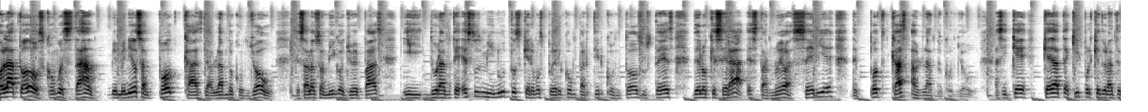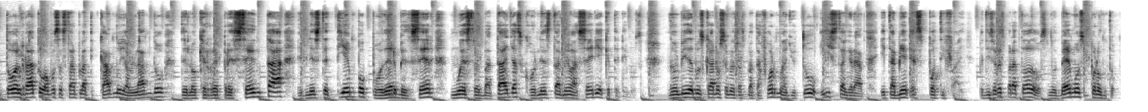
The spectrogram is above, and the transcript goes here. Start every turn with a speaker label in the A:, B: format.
A: Hola a todos, ¿cómo están? Bienvenidos al podcast de Hablando con Joe. Les habla su amigo Joe Paz y durante estos minutos queremos poder compartir con todos ustedes de lo que será esta nueva serie de podcast Hablando con Joe. Así que quédate aquí porque durante todo el rato vamos a estar platicando y hablando de lo que representa en este tiempo poder vencer nuestras batallas con esta nueva serie que tenemos. No olvides buscarnos en nuestras plataformas YouTube, Instagram y también Spotify. Bendiciones para todos. Nos vemos pronto.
